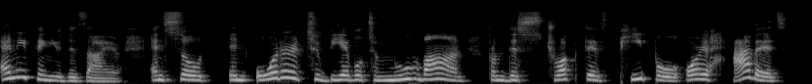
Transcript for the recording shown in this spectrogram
anything you desire. And so in order to be able to move on from destructive people or habits,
